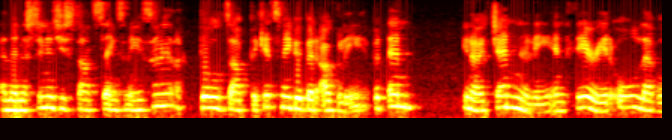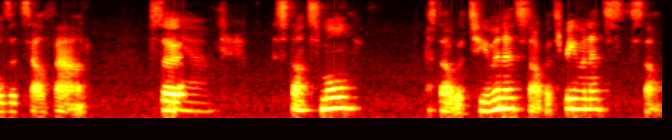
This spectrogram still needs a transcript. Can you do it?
And then as soon as you start saying something, it suddenly like builds up, it gets maybe a bit ugly. But then, you know, generally in theory it all levels itself out. So yeah. start small, start with two minutes, start with three minutes, start,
